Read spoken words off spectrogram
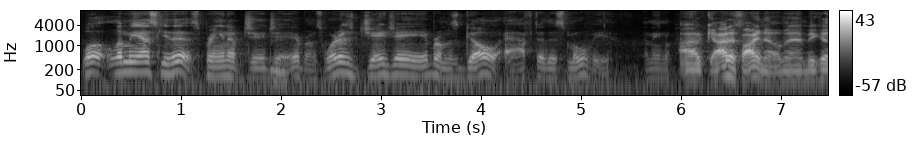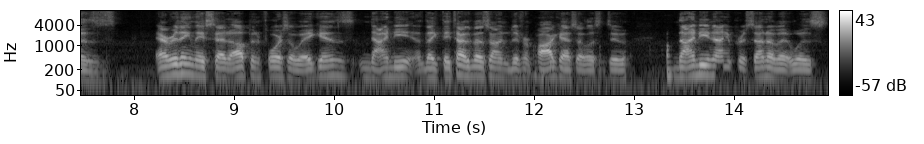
Well, let me ask you this: bringing up J.J. Abrams, where does J.J. Abrams go after this movie? I mean, Uh, God, if I know, man, because everything they set up in Force Awakens, ninety like they talked about this on a different podcast I listened to, ninety nine percent of it was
